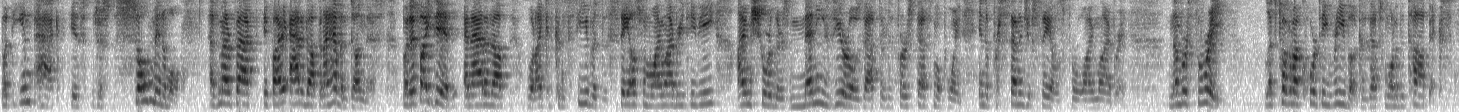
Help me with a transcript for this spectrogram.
but the impact is just so minimal. As a matter of fact, if I added up, and I haven't done this, but if I did and added up what I could conceive as the sales from Wine Library TV, I'm sure there's many zeros after the first decimal point in the percentage of sales for Wine Library. Number three, let's talk about Corte Riva because that's one of the topics.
